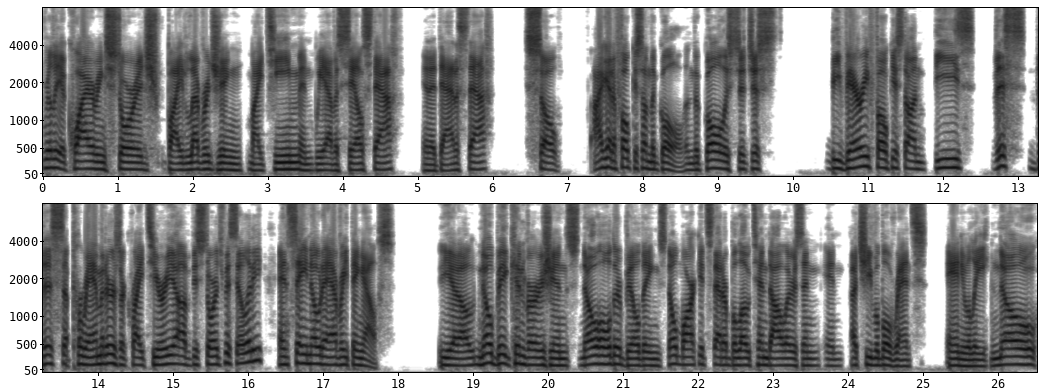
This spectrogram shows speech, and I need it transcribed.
really acquiring storage by leveraging my team. And we have a sales staff and a data staff. So I got to focus on the goal. And the goal is to just be very focused on these this this uh, parameters or criteria of the storage facility and say no to everything else you know, no big conversions, no older buildings, no markets that are below $10 in, in achievable rents annually, no,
